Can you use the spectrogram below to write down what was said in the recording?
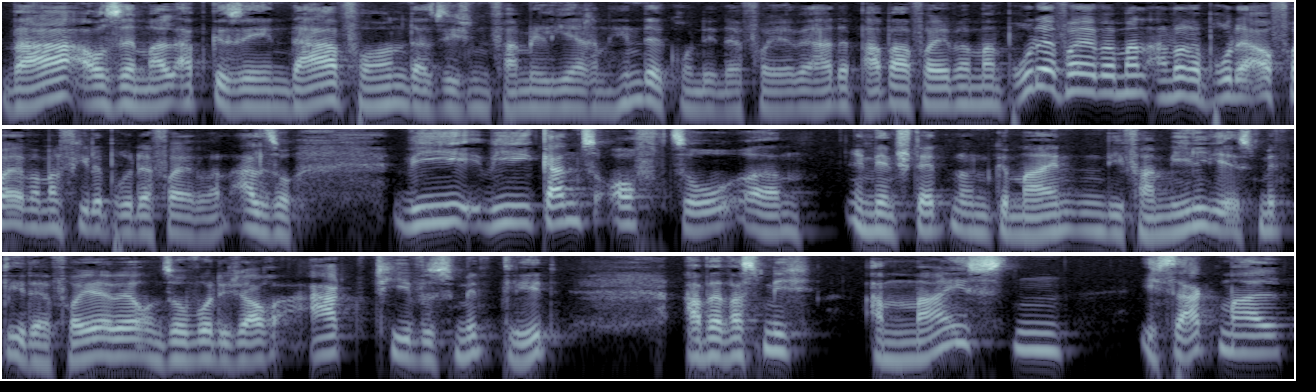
war, außer mal abgesehen davon, dass ich einen familiären Hintergrund in der Feuerwehr hatte, Papa Feuerwehrmann, Bruder Feuerwehrmann, anderer Bruder auch Feuerwehrmann, viele Brüder Feuerwehrmann, also wie, wie ganz oft so ähm, in den Städten und Gemeinden, die Familie ist Mitglied der Feuerwehr und so wurde ich auch aktives Mitglied. Aber was mich am meisten, ich sag mal,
